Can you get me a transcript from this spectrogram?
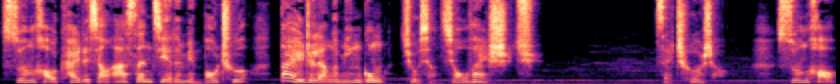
孙浩开着向阿三借的面包车，带着两个民工就向郊外驶去，在车上。孙浩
